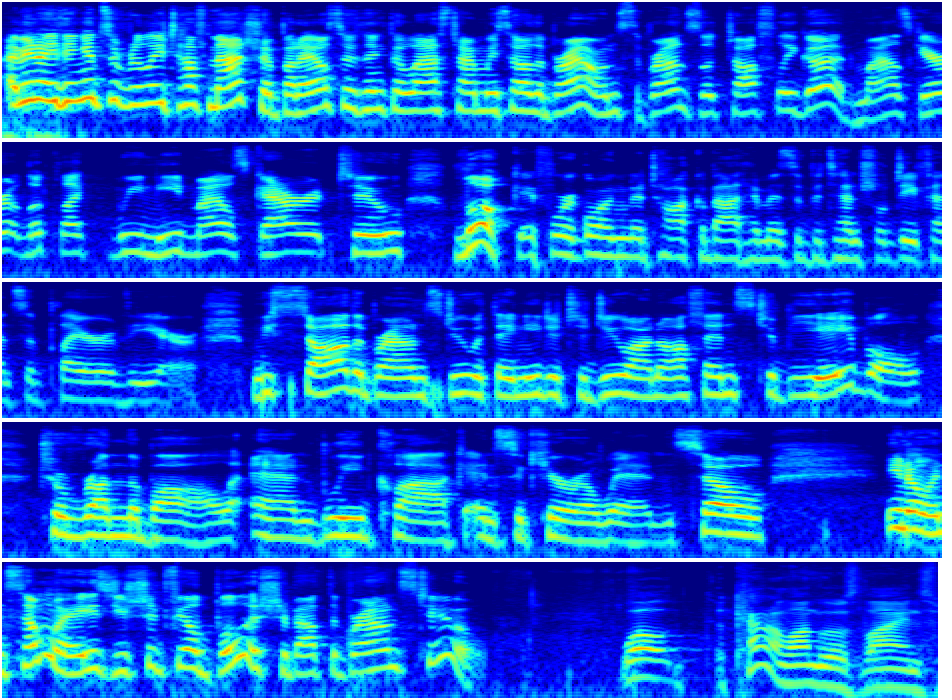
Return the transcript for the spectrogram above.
I mean, I think it's a really tough matchup, but I also think the last time we saw the Browns, the Browns looked awfully good. Myles Garrett looked like we need Myles Garrett to look if we're going to talk about him as a potential defensive player of the year. We saw the Browns do what they needed to do on offense to be able to run the ball and bleed clock and secure a win. So, you know, in some ways, you should feel bullish about the Browns too. Well, kind of along those lines,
